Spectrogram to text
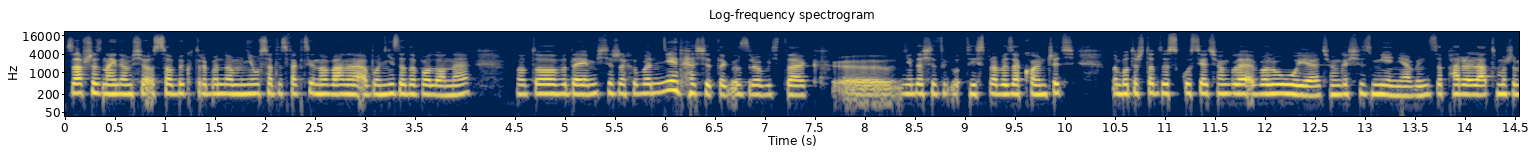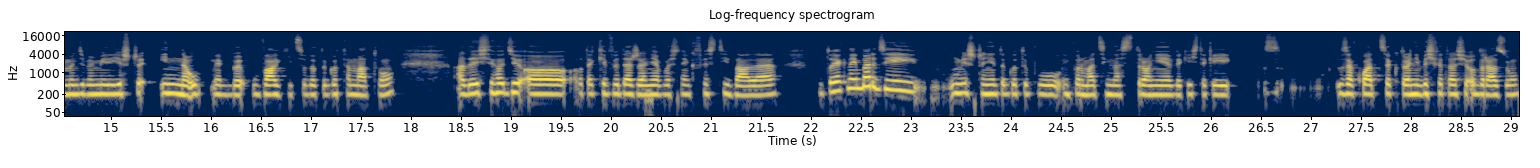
zawsze znajdą się osoby, które będą nieusatysfakcjonowane albo niezadowolone, no to wydaje mi się, że chyba nie da się tego zrobić tak, nie da się tej sprawy zakończyć, no bo też ta dyskusja ciągle ewoluuje, ciągle się zmienia, więc za parę lat może będziemy mieli jeszcze inne jakby uwagi co do tego tematu ale jeśli chodzi o, o takie wydarzenia, właśnie jak festiwale, no to jak najbardziej umieszczenie tego typu informacji na stronie w jakiejś takiej zakładce, która nie wyświetla się od razu,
